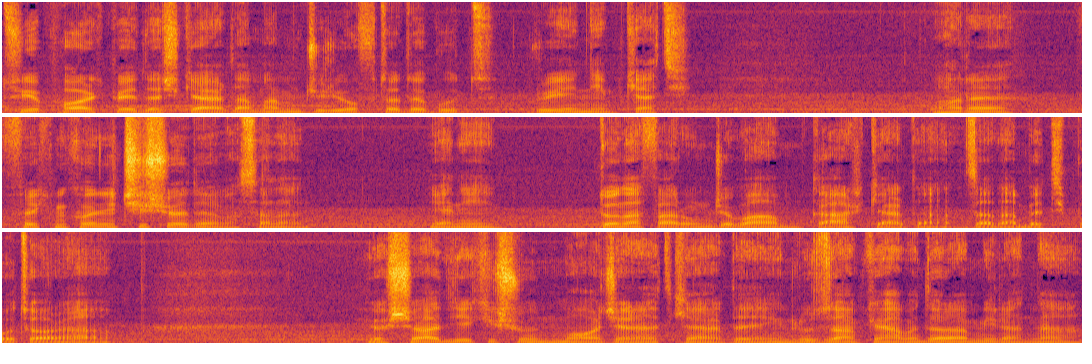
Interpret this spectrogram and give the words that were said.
توی پارک پیداش کردم. همینجوری افتاده بود روی نیمکتی. آره فکر می‌کنی چی شده مثلا؟ یعنی دو نفر اونجا با هم قهر کردن زدن به تیپوتار هم. یا شاید یکیشون مهاجرت کرده. این روزا هم که همه دارن میرن نه؟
